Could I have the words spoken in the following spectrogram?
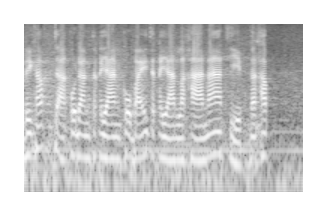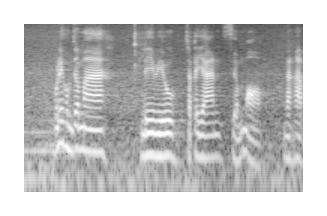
วัสดีครับ จากโกดังจักรยานโกไบจักรยานราคาหน้าถีบนะครับ วันนี้ผมจะมารีวิวจักรยานเสือหมอบนะครับ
